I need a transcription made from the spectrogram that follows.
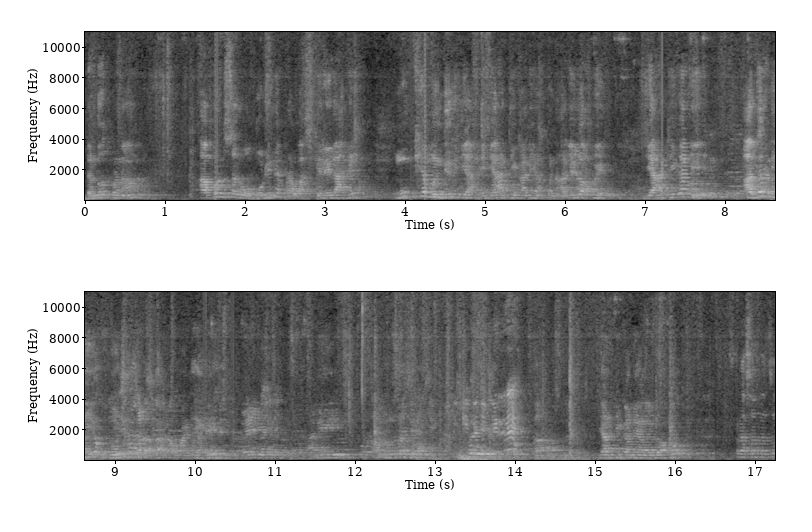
दंडोत प्रणाम. आपण सर्व होडीने प्रवास केलेला आहे. मुख्य मंदिर जे आहे या ठिकाणी आपण आलेलो आहोत. या ठिकाणी आदरणीय या ठिकाणी आलेलो आहोत. प्रसादाचा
